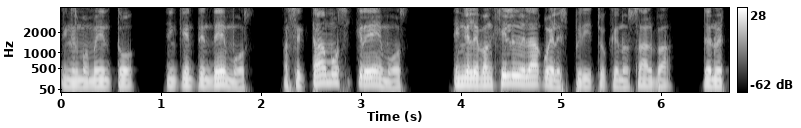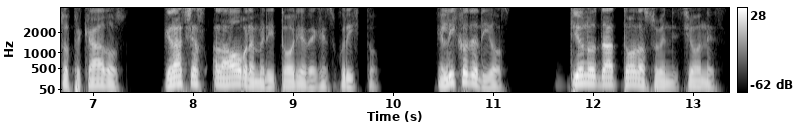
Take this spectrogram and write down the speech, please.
en el momento en que entendemos aceptamos y creemos en el Evangelio del agua y el Espíritu que nos salva de nuestros pecados, gracias a la obra meritoria de Jesucristo. El Hijo de Dios. Dios nos da todas sus bendiciones.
